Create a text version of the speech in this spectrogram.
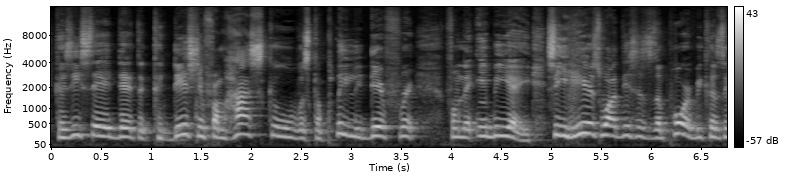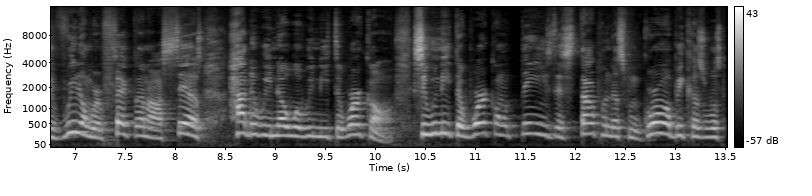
because he said that the condition from high school was completely different from the NBA. See, here's why this is important because if we don't reflect on ourselves, how do we know what we need to work on? See, we need to work on things that's stopping us from growing because what's,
